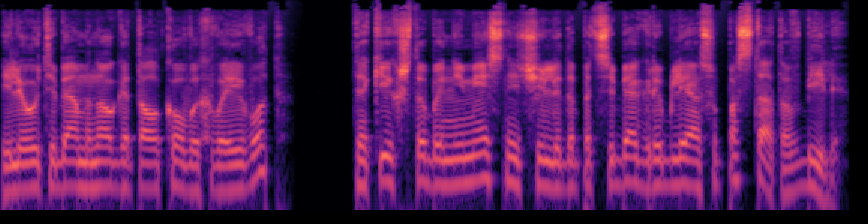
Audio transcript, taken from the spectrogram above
Или у тебя много толковых воевод? Таких, чтобы не местничали да под себя гребли, а супостатов били.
